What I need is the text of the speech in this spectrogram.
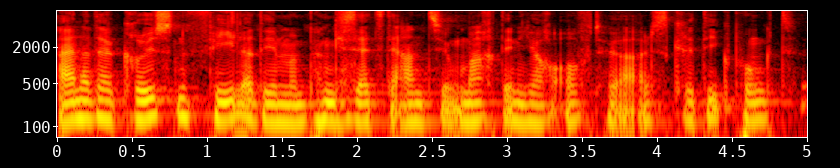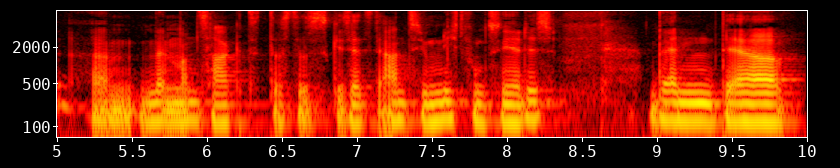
Einer der größten Fehler, den man beim Gesetz der Anziehung macht, den ich auch oft höre als Kritikpunkt, ähm, wenn man sagt, dass das Gesetz der Anziehung nicht funktioniert ist, wenn der,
